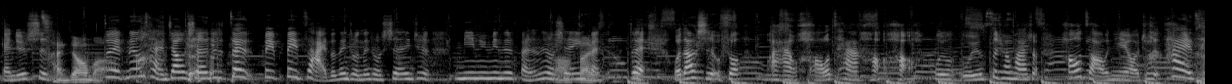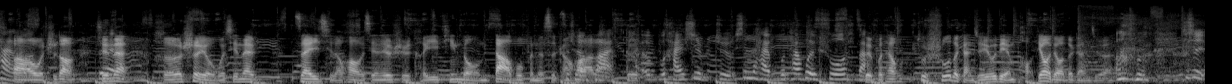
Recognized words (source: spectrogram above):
感觉是。惨叫吗？对，那种惨叫声，就是在被被宰的那种那种声音，就是咩咩咩的，反正那种声音，啊反反正对我当时我说，哎，我好惨，好好，我用我用四川话说，好造孽哦，就是太惨了。啊，我知道。现在和舍友，我现在在一起的话，我现在就是可以听懂大部分的四川话了。对呃不还是就现在还不太会说是吧？对，不太会就说的感觉有点跑调调的感觉。就是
